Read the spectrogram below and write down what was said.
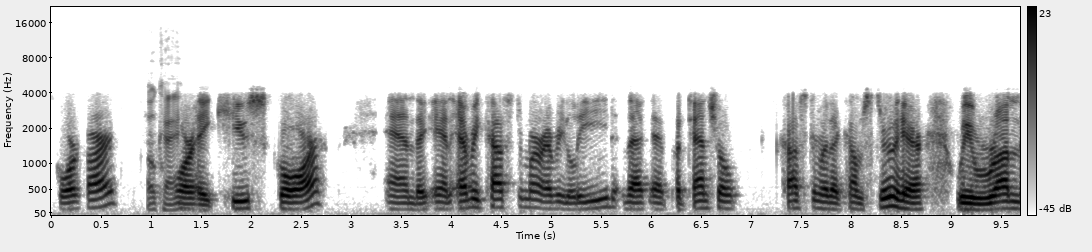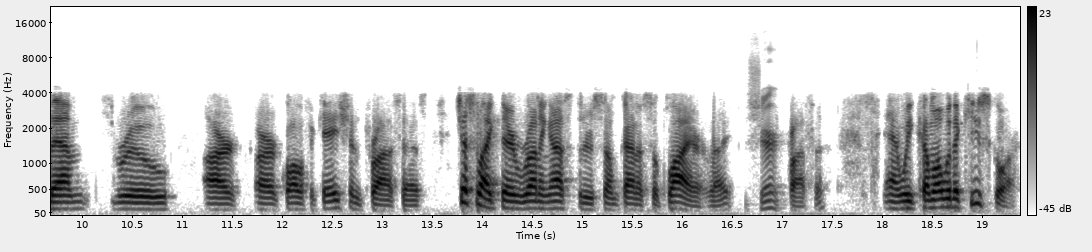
scorecard Okay. or a Q score, and the, and every customer, every lead that a potential customer that comes through here, we run them through our our qualification process, just like they're running us through some kind of supplier, right? Sure. Process, and we come up with a Q score.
